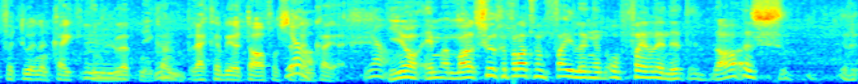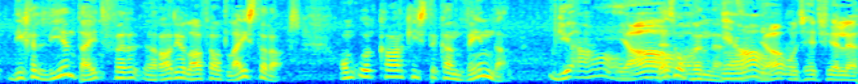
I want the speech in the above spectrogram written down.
vertoning kyk en loop nie. Kan mm. lekker by jou tafel sit Ja. en kuier. ja. Ja, en maar, maar so gepraat van veiling en opveil en dit daar is die geleentheid vir Radio Laveld luisteraars om ook kaartjies te kan wen dan. Ja. Ja. Dis opwindend. Ja. Ja, ons het vir julle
